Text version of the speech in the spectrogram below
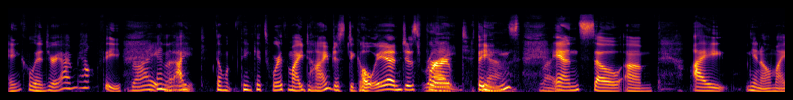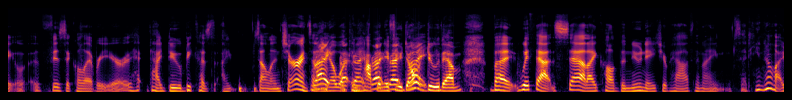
ankle injury. I'm healthy, Right, And I don't think it's worth my time just to go in just for Right, yeah, things. right. And so um, I. You know, my uh, physical every year I do because I sell insurance and I know what right, can right, happen right, if right, you don't right. do them. But with that said, I called the new naturopath and I said, you know, I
